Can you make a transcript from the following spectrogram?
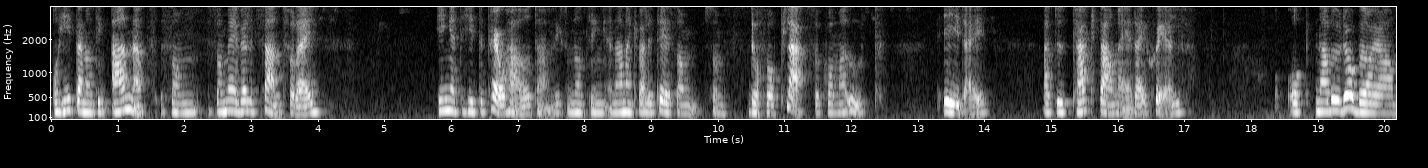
och hitta någonting annat som, som är väldigt sant för dig. inget hittepå här utan liksom någonting, en annan kvalitet som, som då får plats och komma upp i dig. Att du taktar med dig själv. Och när du då börjar,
